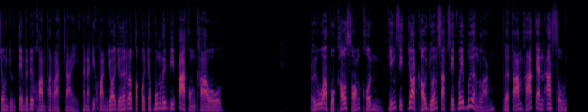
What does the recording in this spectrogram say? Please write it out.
จงหยุนเต็มไปด้วยความประหลาดใจ ขณะที่ควันย่อเย้ยเริ่มปรากฏจากมุมริมฝีปากของเขา หรือว่าพวกเขาสองคนทิ้งสิทธิยอดเขาหยวนศักดิ์สิทธิ์ไว้เบื้องหลัง เพื่อตามหาแก่นอาสูร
